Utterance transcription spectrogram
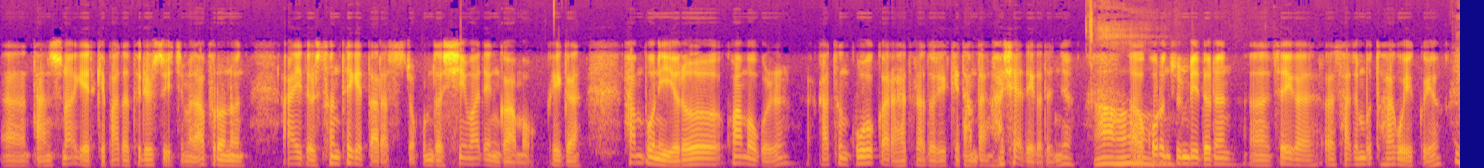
아, 단순하게 이렇게 받아들일 수 있지만 앞으로는 아이들 선택에 따라서 조금 더 심화된 과목 그러니까 한 분이 여러 과목을 같은 국어과라 하더라도 이렇게 담당하셔야 되거든요. 아, 어, 그런 준비들은 어, 저희가 사전부터 하고 있고요. 예.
